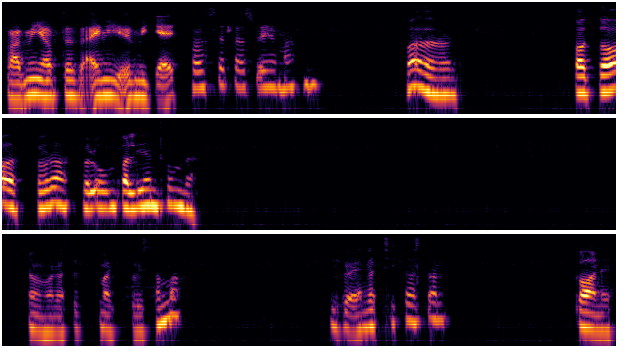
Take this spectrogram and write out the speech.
Frag mich, ob das eigentlich irgendwie Geld kostet, was wir hier machen. weiß ich nicht. Schaut so aus, oder? Weil oben verlieren tun wir. Wenn man das jetzt mal größer macht, wie verändert sich das dann? Gar nicht.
